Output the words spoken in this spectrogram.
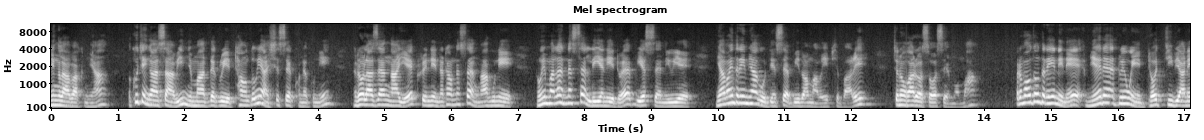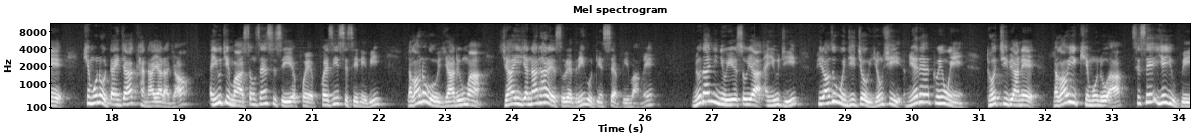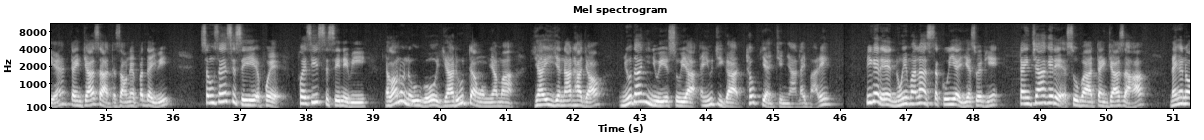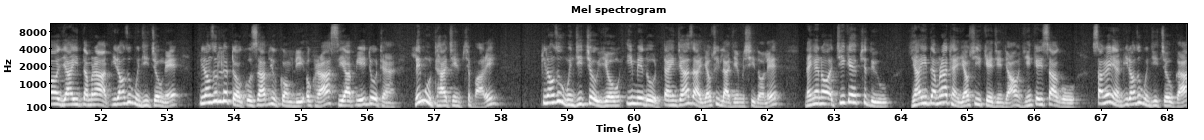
မင်္ဂလာပါခင်ဗျာအခုချိန်ကစပြီးမြန်မာတက်ဂရိ1388ခုနှစ်ဒေါ်လာဇန်9ရက်ခရစ်နှစ်2025ခုနှစ်နိုဝင်ဘာလ24ရက်နေ့အတွက် PSN New ရဲ့ညပိုင်းသတင်းများကိုတင်ဆက်ပေးသွားမှာပဲဖြစ်ပါတယ်ကျွန်တော်ကတော့စောဆယ်မော်ပါပထမဆုံးသတင်းအနေနဲ့အမြဲတမ်းအတွင်းဝင်ဒေါ်ကြည်ပြနဲ့ခင်မွန်းတို့တိုင်ကြားခံထားရတာကြောင့်အယူဂျီမှာစုံစမ်းစစ်ဆေးရေးအဖွဲ့ဖွဲ့စည်းစစ်ဆေးနေပြီး၎င်းတို့ကိုယာဒူးမှယာယီရနာထားတယ်ဆိုတဲ့သတင်းကိုတင်ဆက်ပေးပါမယ်မြို့သားညီညွတ်ရေးအစိုးရ UNG ပြည်ထောင်စုဝန်ကြီးချုပ်ရုံးရှိအမြဲတမ်းအတွင်းဝင်ဒေါ်ကြည်ပြနဲ့၎င်း၏ခင်မွန်းတို့အားစစ်ဆေးအရေးယူပေးရန်တိုင်ကြားစာတစ်စောင်နဲ့ပတ်သက်၍စုံစမ်းစစ်ဆေးရေးအဖွဲ့ဖွဲ့စည်းစစ်ဆေးနေပြီး၎င်းတို့နှစ်ဦးကိုယာဒူးတာဝန်များမှယာယီရနာထားကြောင်းအမျိုးသားညီညွတ်ရေးအစိုးရ UNG ကထုတ်ပြန်ကြေညာလိုက်ပါတယ်။ပြီးခဲ့တဲ့နိုဝင်ဘာလ19ရက်ရက်စွဲဖြင့်တိုင်ကြားခဲ့တဲ့အဆိုပါတိုင်ကြားစာဟာနိုင်ငံတော်ယာယီသမ္မတပြည်ထောင်စုဝန်ကြီးချုပ်နဲ့ပြည်ထောင်စုလွှတ်တော်ကိုစားပြုကော်မတီဥက္ကဋ္ဌ CRPH တို့ထံလိမ့်မှုထားခြင်းဖြစ်ပါတယ်။ ပြည်ထောင်စုဝန်ကြီးချုပ်ယုံအီးမေးလ်တို့တိုင်ကြားစာရောက်ရှိလာခြင်းမရှိတော့လဲနိုင်ငံတော်အကြီးအကဲဖြစ်သူယာယီသမ္မတထံရောက်ရှိခဲ့ခြင်းကြောင့်ရင်းကိစ္စကိုဆောင်ရွက်ရန်ပြည်ထောင်စုဝန်ကြီးချုပ်က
